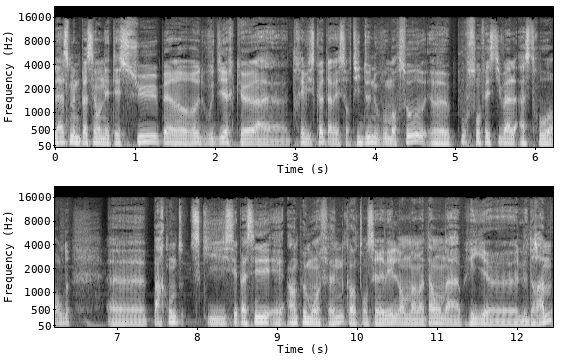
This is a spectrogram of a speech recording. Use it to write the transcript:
La semaine passée, on était super heureux de vous dire que euh, Travis Scott avait sorti deux nouveaux morceaux euh, pour son festival Astro World. Euh, par contre, ce qui s'est passé est un peu moins fun. Quand on s'est réveillé le lendemain matin, on a appris euh, le drame.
